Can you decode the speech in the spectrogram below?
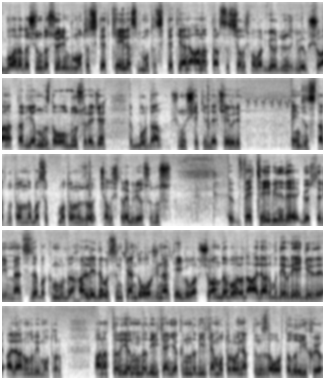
Bu arada şunu da söyleyeyim bu motosiklet keyless bir motosiklet. Yani anahtarsız çalışma var gördüğünüz gibi. Şu anahtar yanınızda olduğu sürece buradan şunu şu şekilde çevirip engine start butonuna basıp motorunuzu çalıştırabiliyorsunuz. Ve teybini de göstereyim ben size. Bakın burada Harley Davidson'ın kendi orijinal teybi var. Şu anda bu arada alarmı devreye girdi. Alarmlı bir motor. Anahtarı yanında değilken, yakınında değilken motor oynattığınızda ortalığı yıkıyor.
